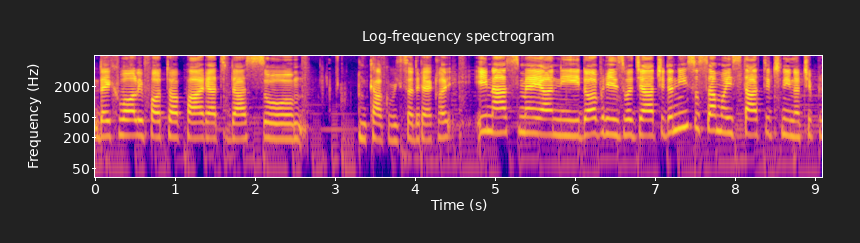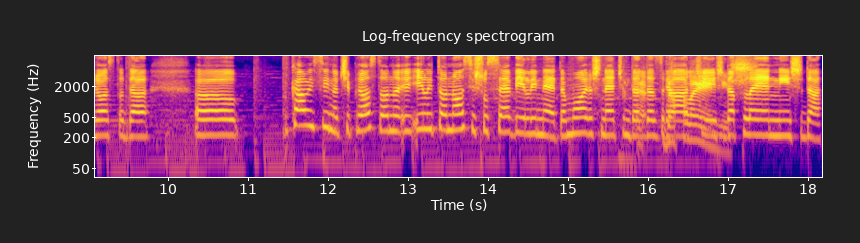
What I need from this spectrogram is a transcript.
da ih voli fotoaparat, da su kako bih sad rekla, i nasmejani, i dobri izvođači, da nisu samo i statični, znači prosto da uh, kao i svi, znači prosto ono, ili to nosiš u sebi ili ne, da moraš nečim da, Da- da da zračiš, da pleniš. pleniš, da.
